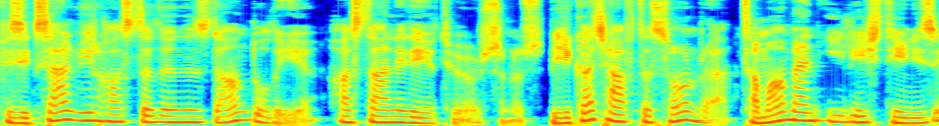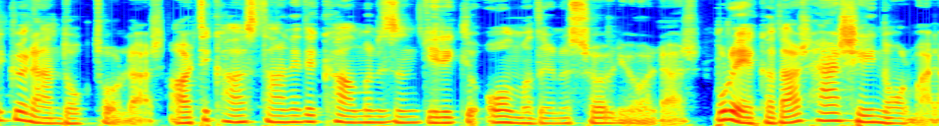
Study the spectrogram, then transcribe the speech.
Fiziksel bir hastalığınızdan dolayı hastanede yatıyorsunuz. Birkaç hafta sonra tamamen iyileştiğinizi gören doktorlar artık hastanede kalmanızın gerekli olmadığını söylüyorlar. Buraya kadar her şey normal.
